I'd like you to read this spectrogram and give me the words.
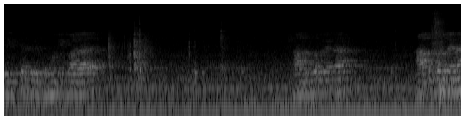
देख सकते हो नहीं पा रहा है हाथ ऊपर लेना हाथ ऊपर लेना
